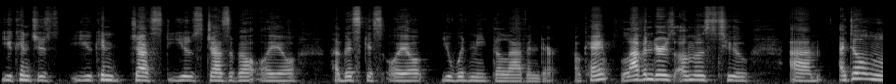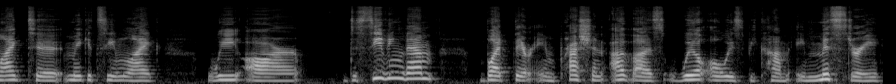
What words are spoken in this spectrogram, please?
you can just you can just use Jezebel oil, hibiscus oil. You would need the lavender. Okay, lavender is almost too. Um, I don't like to make it seem like we are deceiving them, but their impression of us will always become a mystery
